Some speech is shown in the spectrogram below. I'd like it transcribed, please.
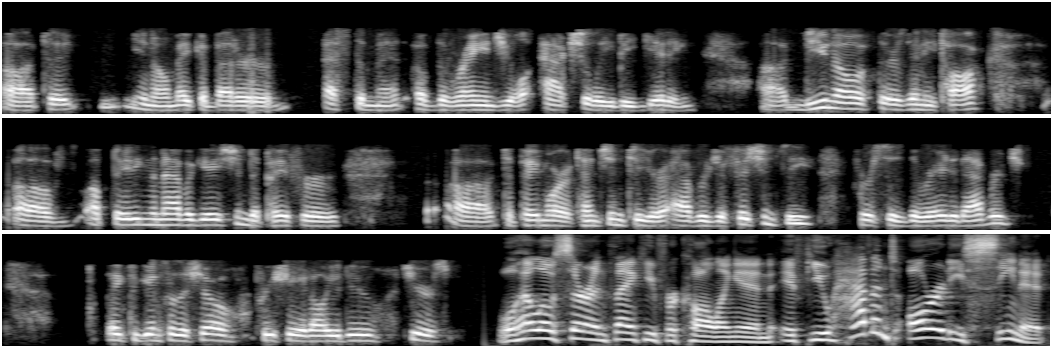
uh, to, you know, make a better estimate of the range you'll actually be getting. Uh, do you know if there's any talk of updating the navigation to pay for uh, to pay more attention to your average efficiency versus the rated average? Thanks again for the show. Appreciate all you do. Cheers. Well, hello, sir, and thank you for calling in. If you haven't already seen it,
